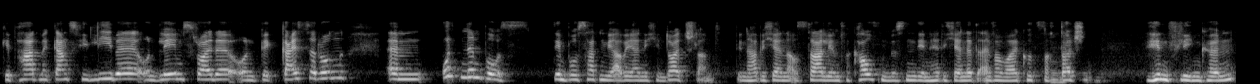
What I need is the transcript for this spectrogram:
gepaart mit ganz viel Liebe und Lebensfreude und Begeisterung ähm, und einen Bus. Den Bus hatten wir aber ja nicht in Deutschland. Den habe ich ja in Australien verkaufen müssen. Den hätte ich ja nicht einfach mal kurz nach mhm. Deutschland hinfliegen können.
